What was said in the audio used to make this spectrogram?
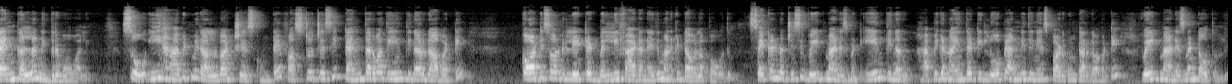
టెన్ కల్లా నిద్రపోవాలి. సో ఈ హ్యాబిట్ మీరు అలవాటు చేసుకుంటే ఫస్ట్ వచ్చేసి టెన్ తర్వాత ఏం తినరు కాబట్టి కార్టిసాల్ రిలేటెడ్ బెల్లీ ఫ్యాట్ అనేది మనకి డెవలప్ అవ్వదు. సెకండ్ వచ్చేసి వెయిట్ మేనేజ్మెంట్. ఏం తినరు. హ్యాపీగా నైన్ థర్టీ లోపే అన్ని తినేసి పడుకుంటారు కాబట్టి వెయిట్ మేనేజ్మెంట్ అవుతుంది.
